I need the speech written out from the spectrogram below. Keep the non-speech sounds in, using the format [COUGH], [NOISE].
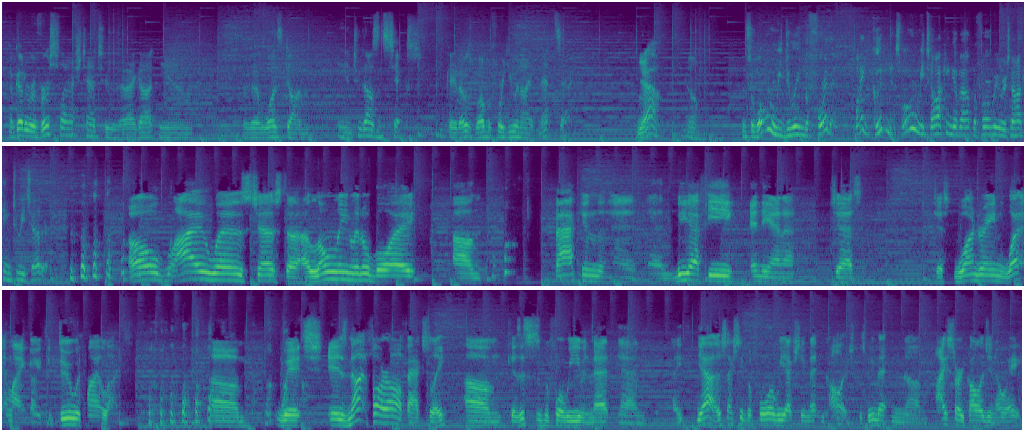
I've got a reverse flash tattoo that I got in that was done in 2006. Okay, that was well before you and I had met, Zach. Yeah. Yeah. And so what were we doing before then? My goodness, what were we talking about before we were talking to each other? [LAUGHS] Oh, I was just a, a lonely little boy um, back in, the, in BFE, Indiana, just just wondering what am I going to do with my life, [LAUGHS] um, which is not far off actually, because this is before we even met, and I yeah, this is actually before we actually met in college, because we met in um, I started college in 08.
